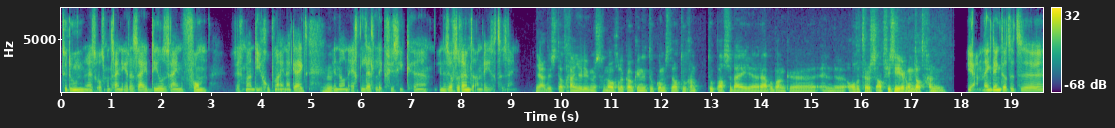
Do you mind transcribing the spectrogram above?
te doen. Hè, zoals Martijn eerder zei, deel zijn van zeg maar, die groep waar je naar kijkt. Mhm. En dan echt letterlijk fysiek uh, in dezelfde ruimte aanwezig te zijn. Ja, dus dat gaan jullie misschien mogelijk ook in de toekomst wel toe gaan toepassen bij uh, Rabobank uh, en de auditors adviseren om dat te gaan doen. Ja, ik denk dat het uh,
